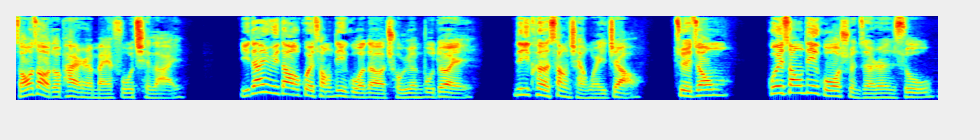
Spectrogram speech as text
早早就派人埋伏起来，一旦遇到贵霜帝国的求援部队，立刻上前围剿。最终，贵霜帝国选择认输，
